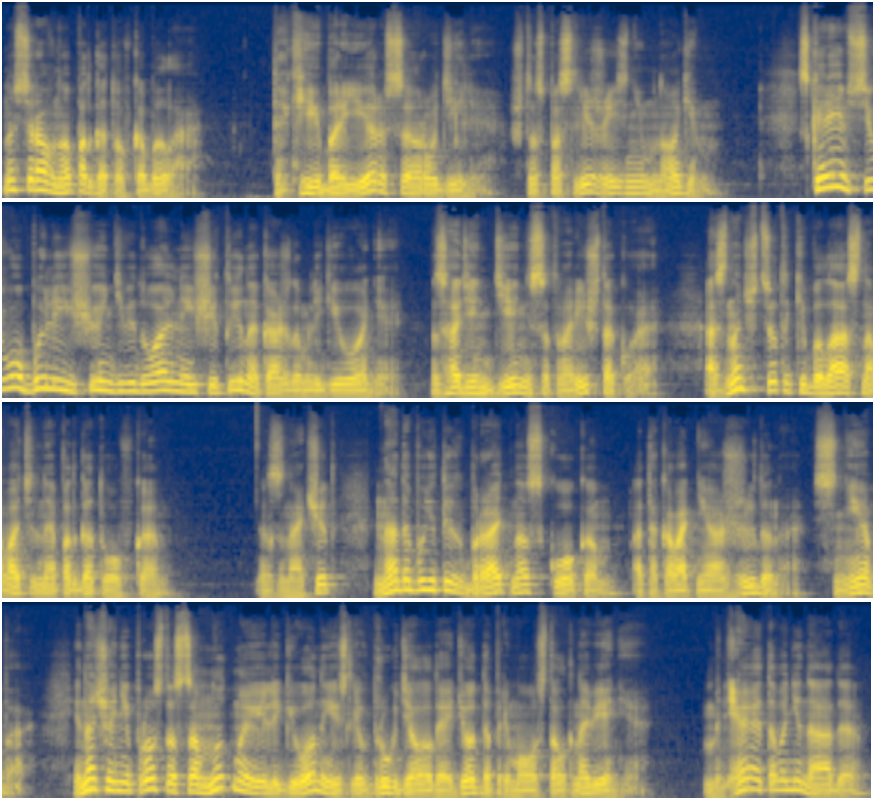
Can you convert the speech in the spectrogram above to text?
но все равно подготовка была. Такие барьеры соорудили, что спасли жизни многим. Скорее всего, были еще индивидуальные щиты на каждом легионе. За один день сотворишь такое. А значит, все-таки была основательная подготовка. Значит, надо будет их брать наскоком, атаковать неожиданно, с неба. Иначе они просто сомнут мои легионы, если вдруг дело дойдет до прямого столкновения. Мне этого не надо.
